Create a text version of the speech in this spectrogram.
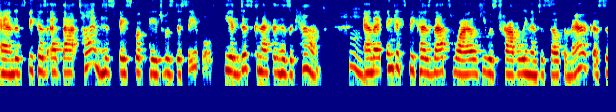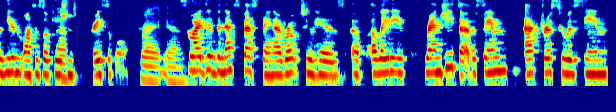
and it's because at that time his Facebook page was disabled. He had disconnected his account. Hmm. And I think it's because that's while he was traveling into South America. So he didn't want his location yeah. to be traceable. Right, yeah. So I did the next best thing. I wrote to his, uh, a lady, Ranjita, the same actress who was seen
